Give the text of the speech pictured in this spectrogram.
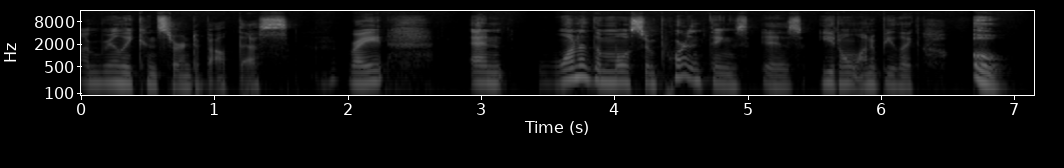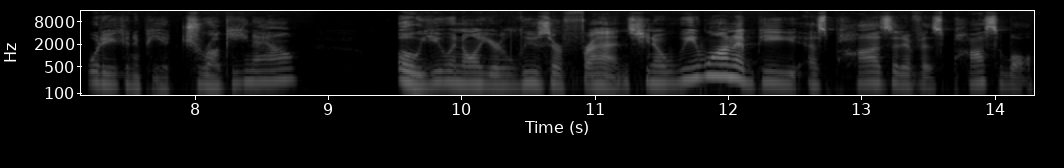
I'm really concerned about this. Mm-hmm. Right? And one of the most important things is you don't want to be like, "Oh, what are you going to be a druggie now?" oh, you and all your loser friends. You know, we want to be as positive as possible.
